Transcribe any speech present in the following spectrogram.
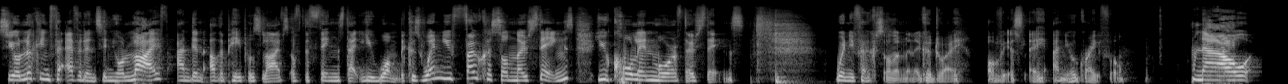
So you're looking for evidence in your life and in other people's lives of the things that you want. Because when you focus on those things, you call in more of those things. When you focus on them in a good way, obviously, and you're grateful. Now,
